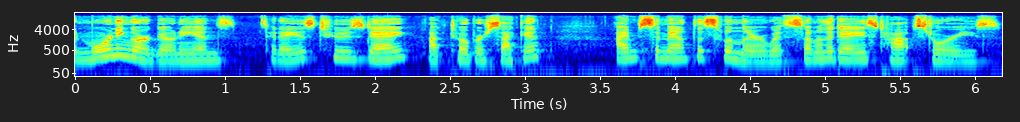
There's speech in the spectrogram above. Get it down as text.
Good morning, Oregonians. Today is Tuesday, October 2nd. I'm Samantha Swindler with some of the day's top stories.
